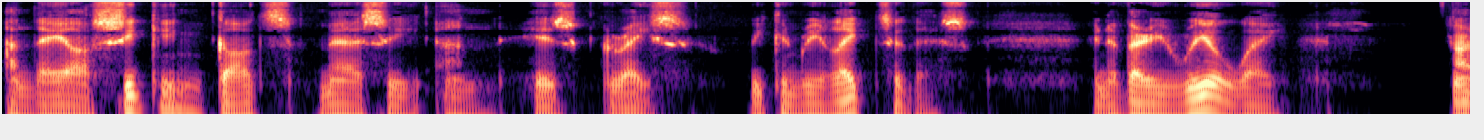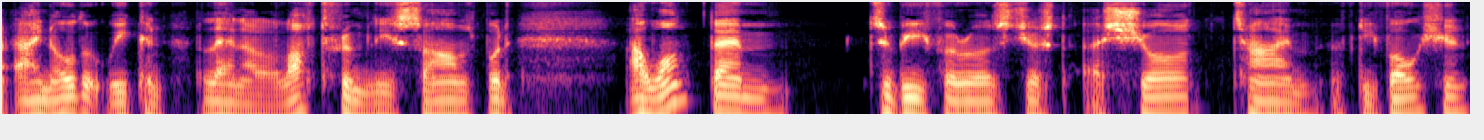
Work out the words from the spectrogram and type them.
and they are seeking God's mercy and His grace we can relate to this in a very real way. I, know that we can learn a lot from these Psalms, but I want them to be for us just a short time of devotion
